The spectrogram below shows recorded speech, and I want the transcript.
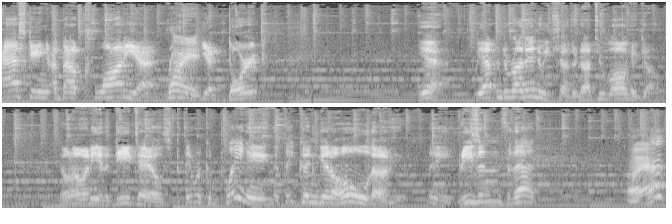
asking about Klaudia. Right. You dork. Yeah, we happened to run into each other not too long ago. Don't know any of the details, but they were complaining that they couldn't get a hold of you. Any reason for that? Oh, yeah?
